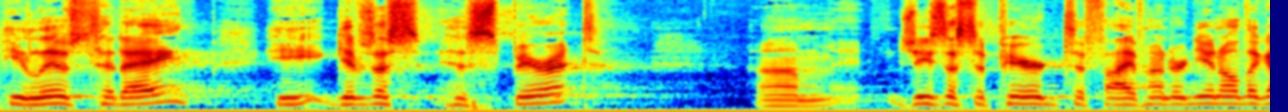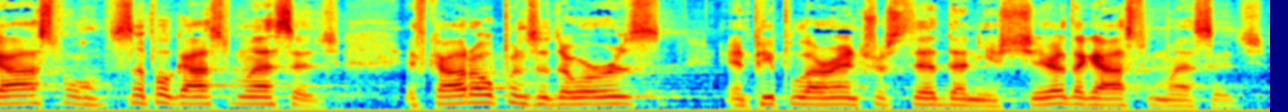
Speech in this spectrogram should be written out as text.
He lives today, He gives us His Spirit. Um, Jesus appeared to 500. You know the gospel, simple gospel message. If God opens the doors and people are interested, then you share the gospel message.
